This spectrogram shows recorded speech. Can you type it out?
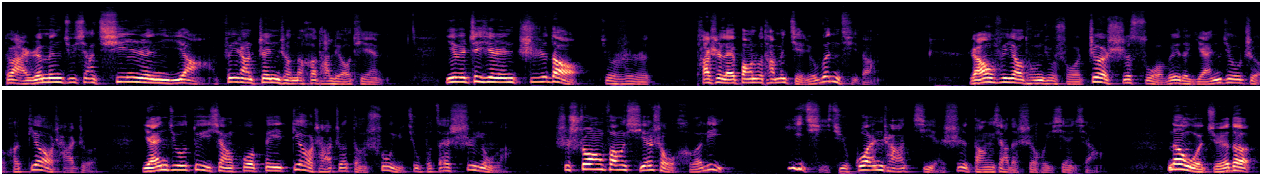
对吧？人们就像亲人一样，非常真诚的和他聊天，因为这些人知道，就是他是来帮助他们解决问题的。然后费孝通就说：“这时所谓的研究者和调查者、研究对象或被调查者等术语就不再适用了，是双方携手合力，一起去观察、解释当下的社会现象。那我觉得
